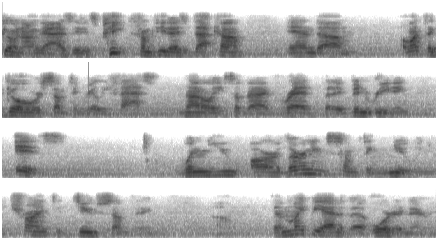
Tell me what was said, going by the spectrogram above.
What's going on, guys? It is Pete from PeteIsip.com, and um, I want to go over something really fast. Not only something I've read, but I've been reading, is when you are learning something new and you're trying to do something um, that might be out of the ordinary,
